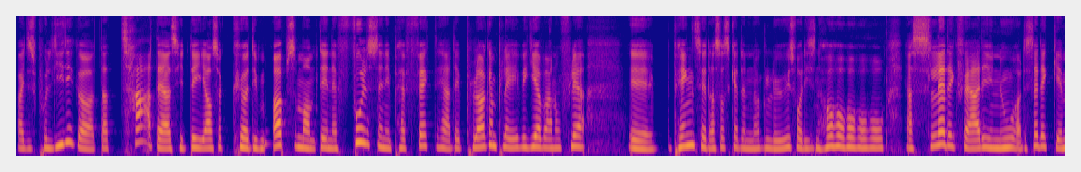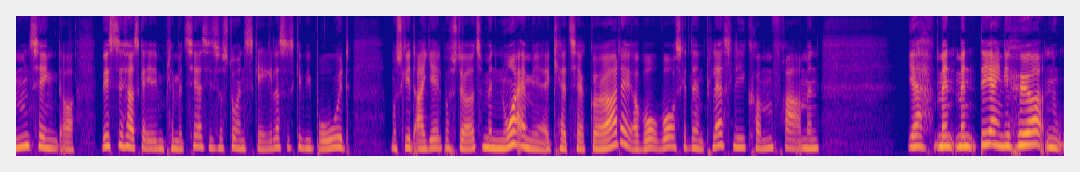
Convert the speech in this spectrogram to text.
faktisk politikere, der tager deres idéer, og så kører de dem op, som om den er fuldstændig perfekt det her. Det er plug and play. Vi giver bare nogle flere øh, penge til det, og så skal den nok løse, hvor de er sådan, ho, ho, ho, ho, ho, jeg er slet ikke færdig endnu, og det er slet ikke gennemtænkt, og hvis det her skal implementeres i så stor en skala, så skal vi bruge et måske et areal på størrelse med Nordamerika til at gøre det, og hvor, hvor skal den plads lige komme fra, men Ja, men, men det jeg egentlig hører, nu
